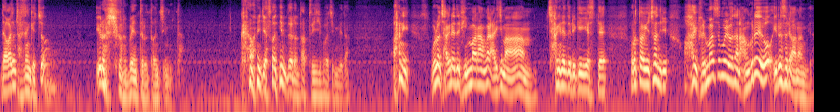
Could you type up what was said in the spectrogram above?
내가 좀 잘생겼죠? 이런 식으로 멘트를 던집니다. 그러면 이제 손님들은 다 뒤집어집니다. 아니, 물론 자기네들이 빈말한 건 아니지만, 자기네들이 이렇게 얘기했을 때, 그렇다고 이 천일이, 아, 이 별 말씀을요, 난 안 그래요? 이런 소리 안 합니다.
